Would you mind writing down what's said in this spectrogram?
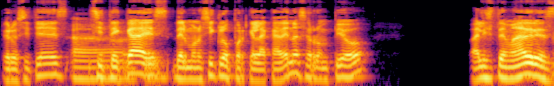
pero si tienes, Ah, si te ok. caes del monociclo porque la cadena se rompió, valiste madres,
